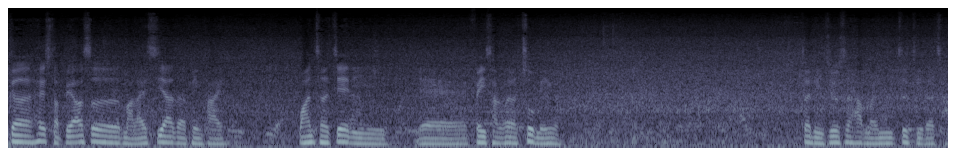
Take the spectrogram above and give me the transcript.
这个 HWL 是马来西亚的品牌，玩车界里也非常的著名了。这里就是他们自己的厂，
